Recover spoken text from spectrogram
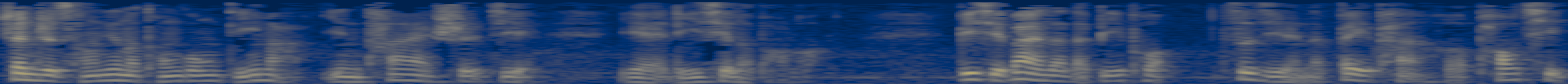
甚至曾经的同工迪马因贪爱世界也离弃了保罗。比起外在的逼迫，自己人的背叛和抛弃，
